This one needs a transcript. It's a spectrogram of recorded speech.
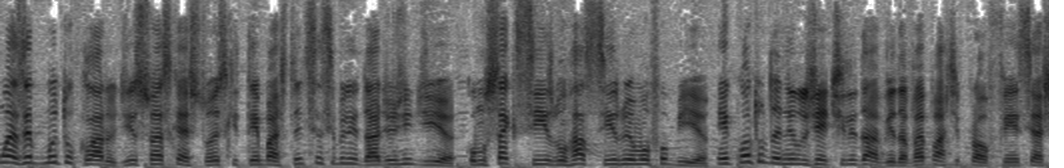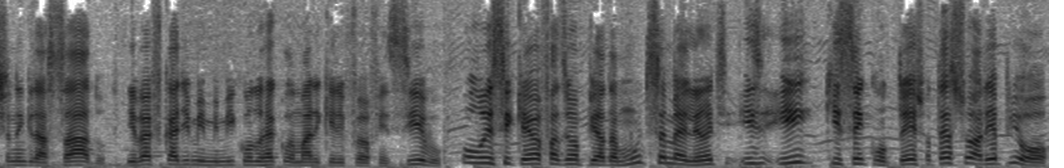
Um exemplo muito claro disso são as questões que têm bastante sensibilidade hoje em dia, como sexismo, racismo e homofobia. Enquanto o Danilo Gentili da vida vai partir pra ofensa achando engraçado e vai ficar de mimimi quando reclamarem que ele foi ofensivo, o Luiz C.K. vai fazer uma piada muito semelhante e, e que, sem contexto, até soaria pior,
